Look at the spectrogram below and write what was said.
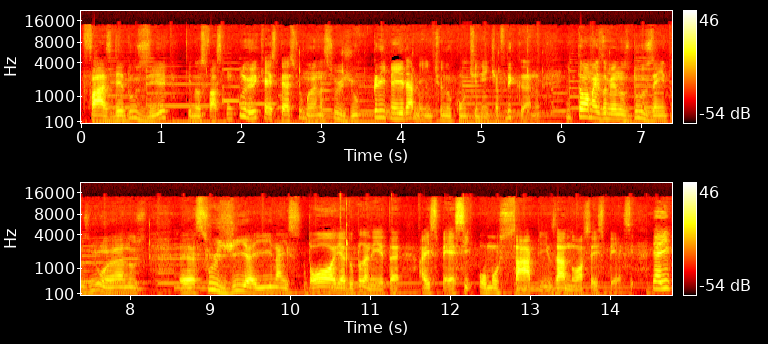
faz deduzir, que nos faz concluir que a espécie humana surgiu primeiramente no continente africano. Então, há mais ou menos 200 mil anos, é, surgia aí na história do planeta a espécie Homo sapiens, a nossa espécie. E aí,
